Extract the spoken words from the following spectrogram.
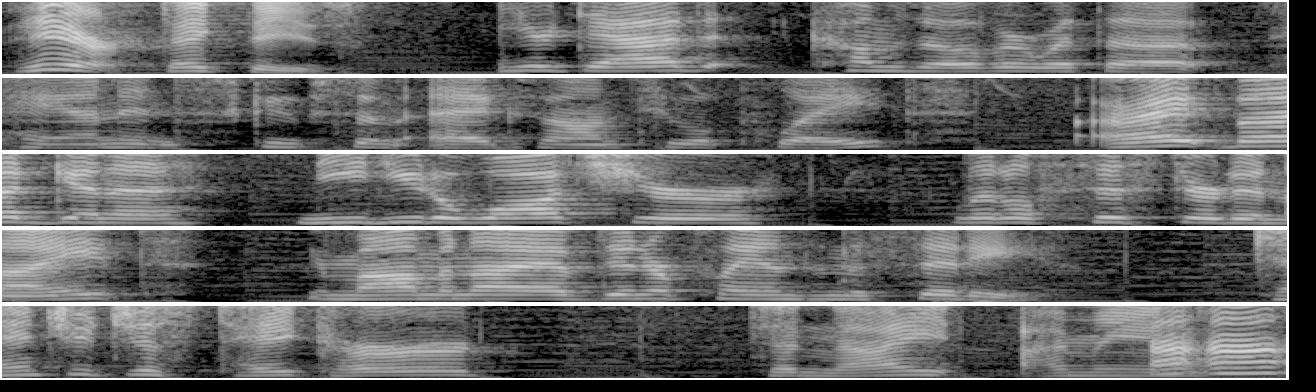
Here, take these. Your dad comes over with a pan and scoops some eggs onto a plate. All right, bud, gonna need you to watch your little sister tonight. Your mom and I have dinner plans in the city. Can't you just take her tonight? I mean, Uh uh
